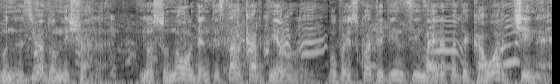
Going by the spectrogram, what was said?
Bună ziua, domnișoară! Eu sunt noul dentist al cartierului. Vă voi scoate dinții mai repede ca oricine.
